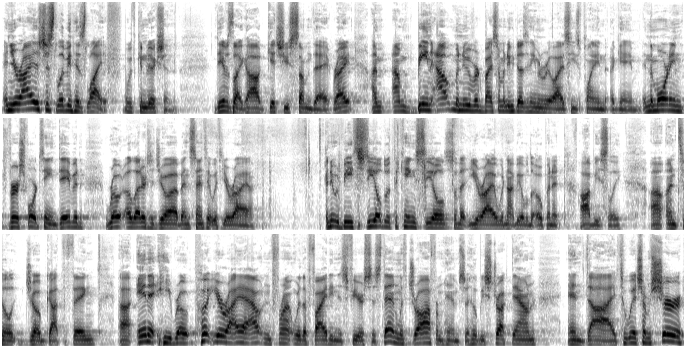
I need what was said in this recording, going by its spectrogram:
and, Uriah is just living his life with conviction. David's like, I'll get you someday, right? I'm, I'm being outmaneuvered by somebody who doesn't even realize he's playing a game. In the morning, verse 14, David wrote a letter to Joab and sent it with Uriah. And it would be sealed with the king's seal so that Uriah would not be able to open it, obviously, uh, until Joab got the thing. Uh, in it, he wrote, Put Uriah out in front where the fighting is fiercest. Then withdraw from him so he'll be struck down and die. To which I'm sure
